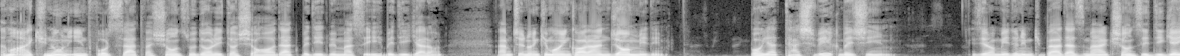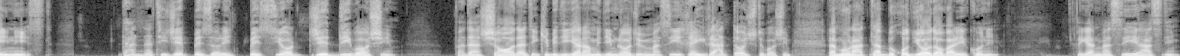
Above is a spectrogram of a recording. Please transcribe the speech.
اما اکنون این فرصت و شانس رو دارید تا شهادت بدید به مسیح به دیگران. و همچنان که ما این کار انجام میدیم باید تشویق بشیم. زیرا می‌دونیم که بعد از مرگ شانس دیگه ای نیست. در نتیجه بذارید بسیار جدی باشیم و در شهادتی که به دیگران میدیم راجع به مسیح غیرت داشته باشیم و مرتب به خود یادآوری کنیم. اگر مسیحی هستیم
